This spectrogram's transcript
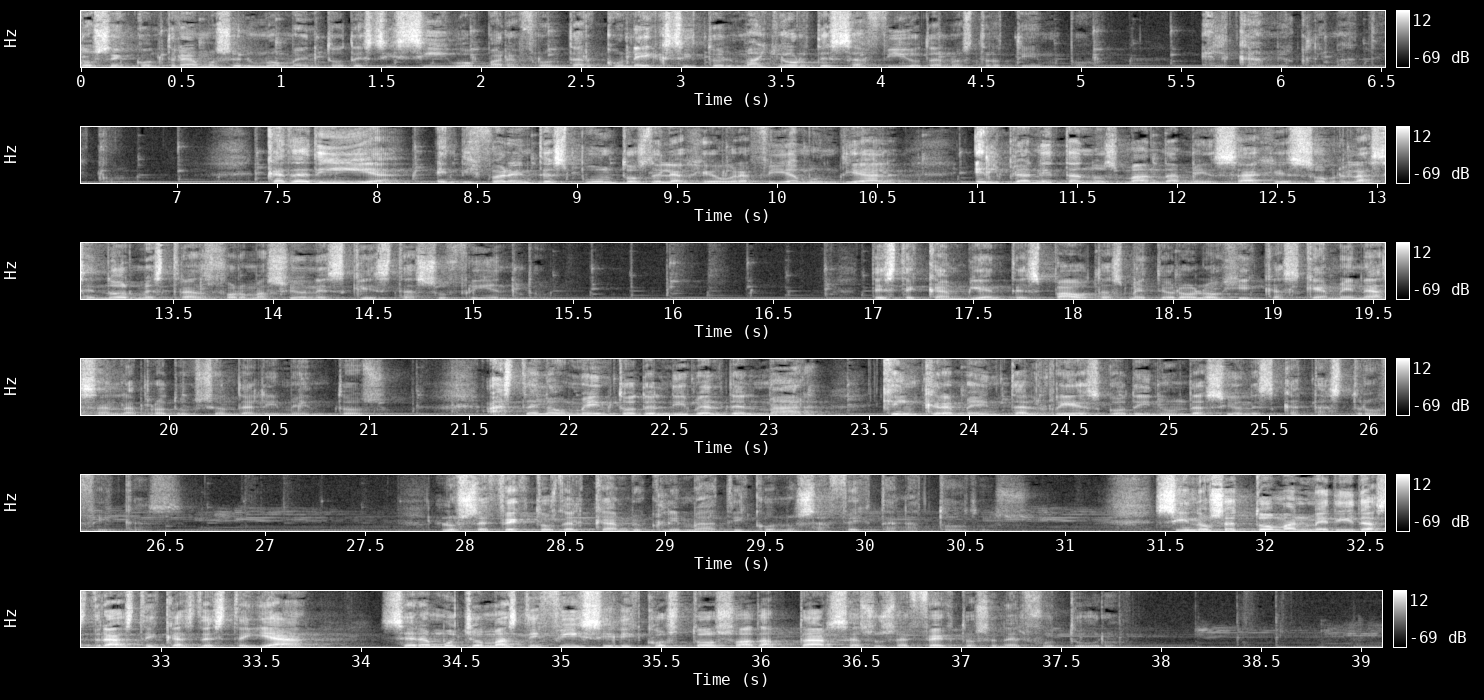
Nos encontramos en un momento decisivo para afrontar con éxito el mayor desafío de nuestro tiempo, el cambio climático. Cada día, en diferentes puntos de la geografía mundial, el planeta nos manda mensajes sobre las enormes transformaciones que está sufriendo. Desde cambiantes pautas meteorológicas que amenazan la producción de alimentos, hasta el aumento del nivel del mar que incrementa el riesgo de inundaciones catastróficas. Los efectos del cambio climático nos afectan a todos. Si no se toman medidas drásticas desde ya, será mucho más difícil y costoso adaptarse a sus efectos en el futuro.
